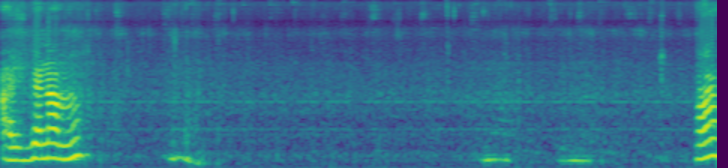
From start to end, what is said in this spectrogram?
আসবে না আম্মু হ্যাঁ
